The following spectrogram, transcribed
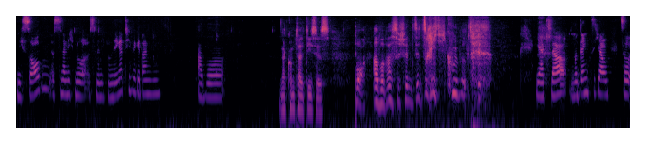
Nicht Sorgen, es sind ja nicht nur, es sind ja nicht nur negative Gedanken, aber Da kommt halt dieses, boah, aber was ist, wenn es jetzt richtig cool wird? Ja, klar, man denkt sich auch so,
